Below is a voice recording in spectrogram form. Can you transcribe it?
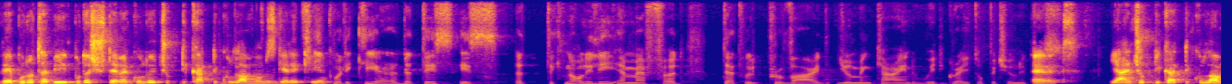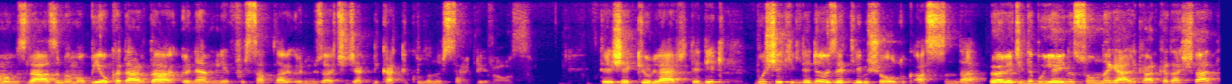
Ve bunu tabii bu da şu demek oluyor. Çok dikkatli kullanmamız gerekiyor. Evet. Yani çok dikkatli kullanmamız lazım ama bir o kadar da önemli fırsatlar önümüze açacak dikkatli kullanırsak diyor. Teşekkürler dedik. Bu şekilde de özetlemiş olduk aslında. Böylece de bu yayının sonuna geldik arkadaşlar.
